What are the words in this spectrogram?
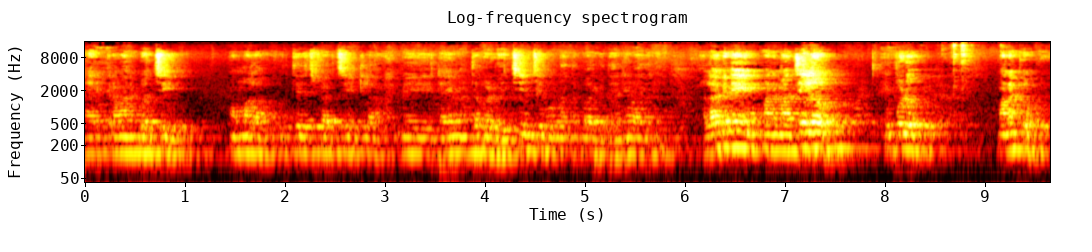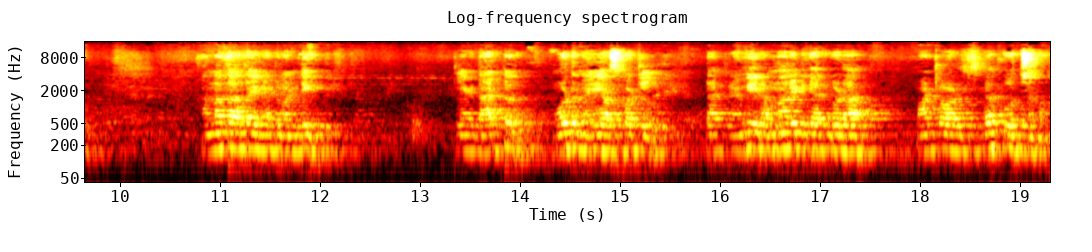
కార్యక్రమానికి వచ్చి మమ్మల్ని ఉత్తేజపరిచి ఇట్లా మీ టైం అంతా కూడా వెచ్చించి ఉన్నందుకు వారికి ధన్యవాదాలు. అలాగనే మన మధ్యలో ఇప్పుడు మనకు అన్నదాత అయినటువంటి ఇట్లా doctor modern eye hospital doctor MV Rammareddy గారిని కూడా మాట్లాడాల్సిందిగా కోరుచున్నాం.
